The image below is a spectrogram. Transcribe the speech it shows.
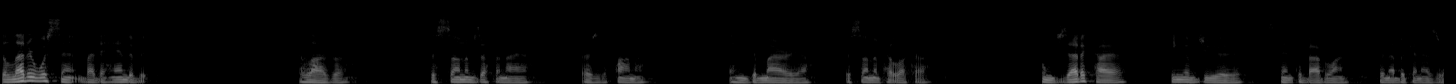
The letter was sent by the hand of Elazar, the son of Zephaniah, or Zephaniah, and Gemariah, the son of Hilkiah, whom Zedekiah, king of Judah, sent to Babylon to Nebuchadnezzar.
